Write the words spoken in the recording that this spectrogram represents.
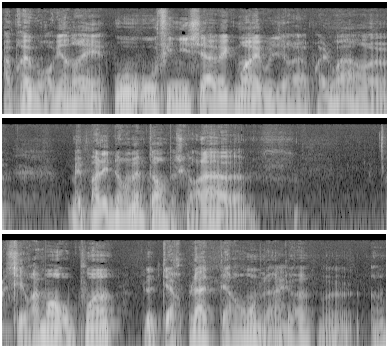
après vous reviendrez, ou, finissez avec moi et vous irez après le voir, mais pas les deux en même temps, parce que là, c'est vraiment au point de terre plate, terre ronde, là, tu vois. Hein.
